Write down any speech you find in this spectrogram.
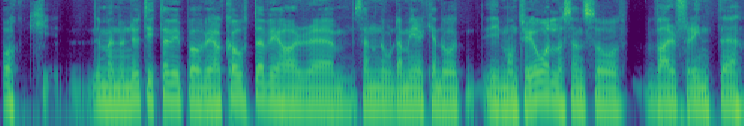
Och men nu tittar vi på, vi har Kota, vi har eh, sen Nordamerika då i Montreal och sen så varför inte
